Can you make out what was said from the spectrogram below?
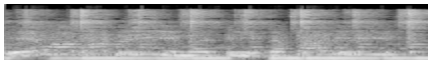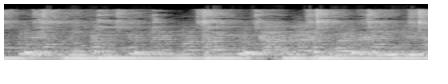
देवा बाबरी मस्जिद पाडली हिंदू मुस्लिम दंगल घडली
